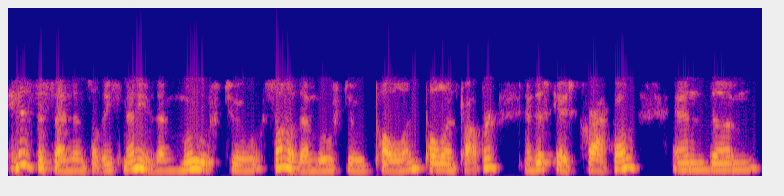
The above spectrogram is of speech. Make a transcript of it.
his descendants, at least many of them, moved to, some of them moved to Poland, Poland proper, in this case, Krakow. And um,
